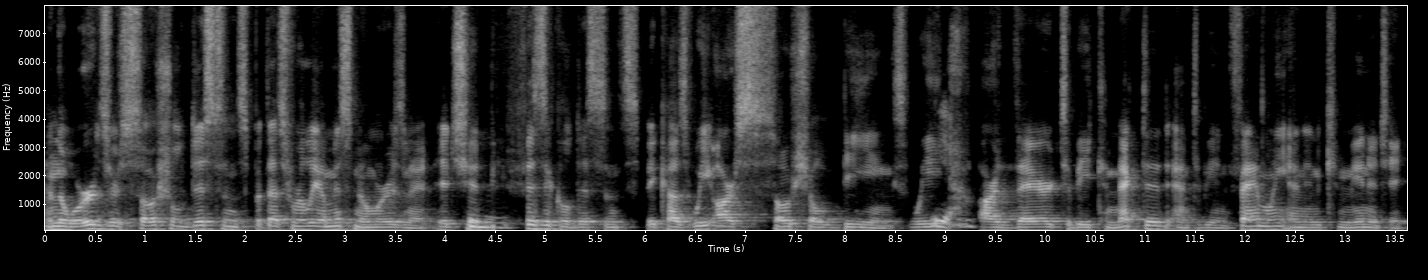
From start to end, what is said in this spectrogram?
and the words are social distance, but that's really a misnomer, isn't it? It should mm-hmm. be physical distance because we are social beings. We yeah. are there to be connected and to be in family and in community.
